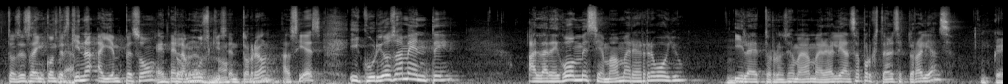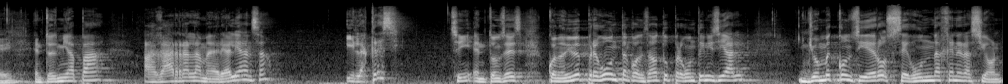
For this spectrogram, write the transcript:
Entonces ahí en Contresquina, ahí empezó, en, la Musquis, en Torreón, así es. Y curiosamente, a la de Gómez se llamaba María Rebollo y la de Torreón se llama Madre Alianza porque está en el sector Alianza. Okay. Entonces mi papá agarra la Madre Alianza y la crece. ¿Sí? Entonces, cuando a mí me preguntan, cuando estaba tu pregunta inicial, yo me considero segunda generación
